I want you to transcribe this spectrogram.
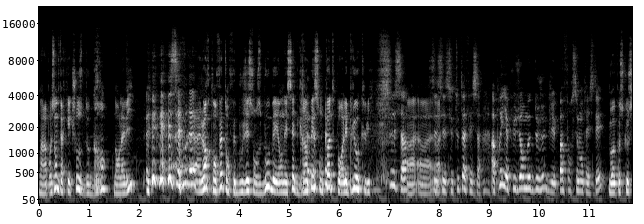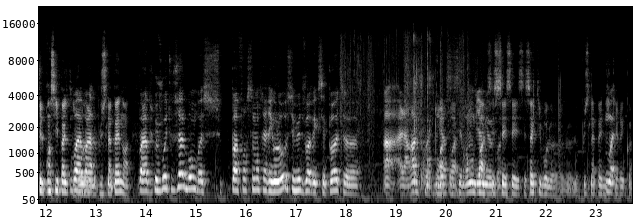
on a l'impression de faire quelque chose de grand dans la vie, c'est vrai, alors qu'en fait on fait bouger son zboob et on essaie de grimper son pote pour aller plus haut que lui. c'est ça. Ouais, ouais, C'est- ouais. Tout à fait ça. Après, il y a plusieurs modes de jeu que j'ai pas forcément testé. Ouais, parce que c'est le principal qui vaut le- voilà. le plus la peine. Voilà, parce que jouer tout seul, bon, bah, c'est pas forcément très rigolo. C'est mieux de jouer avec ses potes euh, à, à l'arrache, Ouais, c'est- ouais. c'est vraiment bien Ouais, mieux. c'est- ça qui vaut le, le- le plus la peine, je dirais. Quoi.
